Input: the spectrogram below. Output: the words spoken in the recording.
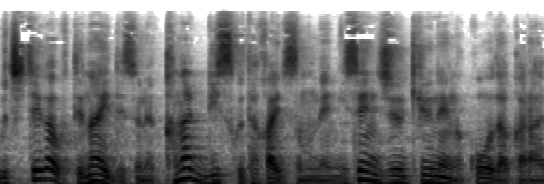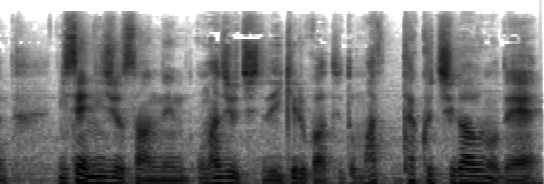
打ち手が打てないですよねかなりリスク高いですもんね2019年がこうだから2023年同じ打ち手でいけるかっていうと全く違うので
